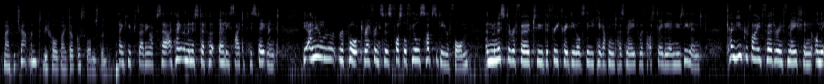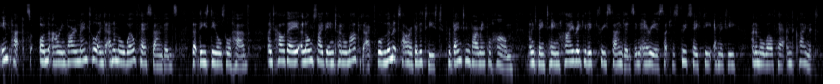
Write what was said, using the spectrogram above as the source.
Maggie Chapman, to be followed by Douglas Lumsden. Thank you, Presiding Officer. I thank the Minister for early sight of his statement. The annual report references fossil fuel subsidy reform, and the Minister referred to the free trade deals the UK Government has made with Australia and New Zealand. Can he provide further information on the impacts on our environmental and animal welfare standards that these deals will have, and how they, alongside the Internal Market Act, will limit our abilities to prevent environmental harm and maintain high regulatory standards in areas such as food safety, energy, animal welfare and climate?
